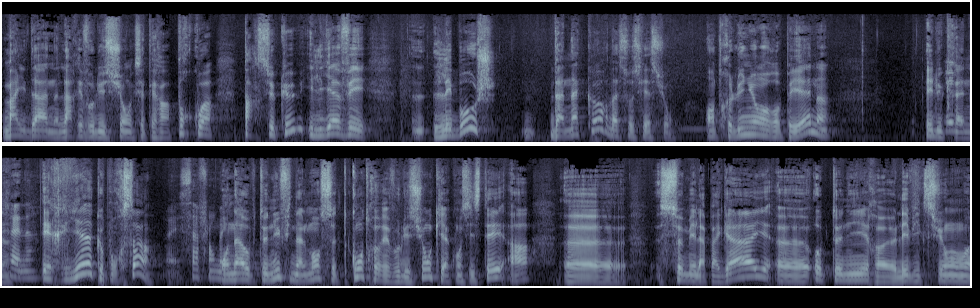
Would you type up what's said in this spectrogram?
Maïdan, la révolution, etc. Pourquoi? Parce qu'il y avait l'ébauche d'un accord d'association entre l'Union européenne et l'Ukraine. Et, rien que pour ça, on a obtenu finalement cette contre-révolution qui a consisté à euh, semer la pagaille, euh, obtenir euh, l'éviction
